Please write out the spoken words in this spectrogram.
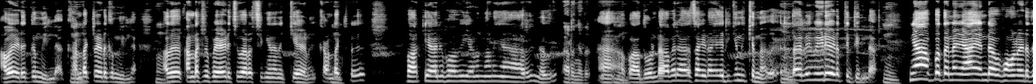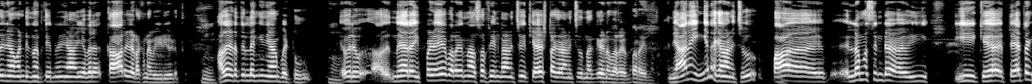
അവൻ എടുക്കുന്നില്ല. കണ്ടക്ടർ എടുക്കുന്നില്ല. അത് കണ്ടക്ടർ പേടിച്ച് വിറച്ച് ഇങ്ങനെ നിൽക്കുകയാണ് കണ്ടക്ടർ പാർട്ടി അനുഭവിയാണെന്നാണ് ഞാൻ അറിഞ്ഞത്. അറിഞ്ഞത്. അപ്പൊ അതുകൊണ്ട് അവർ ആ സൈഡായിരിക്കും നിൽക്കുന്നത്. എന്തായാലും വീഡിയോ എടുത്തിട്ടില്ല. ഞാൻ അപ്പൊ തന്നെ ഞാൻ എന്റെ ഫോൺ എടുത്ത് ഞാൻ വണ്ടി നിർത്തിയിട്ട് ഞാൻ ഇവരെ കാറ് കിടക്കണ വീഡിയോ എടുത്ത്. അതെടുത്തില്ലെങ്കിൽ അത് എടുത്തില്ലെങ്കിൽ ഞാൻ പെട്ടുപോകും. അത് നേരെ ഇപ്പോഴേ പറയുന്ന അസഫ്യം കാണിച്ചു ചേഷ്ട കാണിച്ചു എന്നൊക്കെയാണ് പറയുന്നത്. ഞാൻ ഇങ്ങനെ കാണിച്ചു എൽ എം എസിന്റെ ഈ ഈ തേറ്റം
